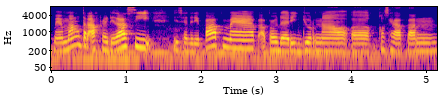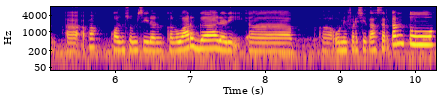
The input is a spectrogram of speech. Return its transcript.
memang terakreditasi. Bisa dari PubMed atau dari jurnal uh, kesehatan uh, apa konsumsi dan keluarga dari uh, uh, universitas tertentu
